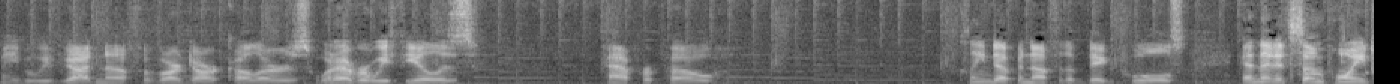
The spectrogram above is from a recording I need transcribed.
Maybe we've got enough of our dark colors, whatever we feel is apropos. Cleaned up enough of the big pools, and then at some point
